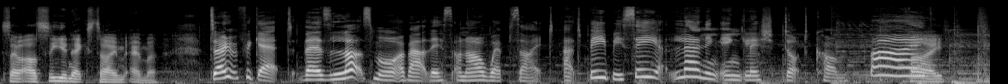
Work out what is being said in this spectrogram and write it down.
So I'll see you next time, Emma. Don't forget, there's lots more about this on our website at bbclearningenglish.com. Bye. Bye.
